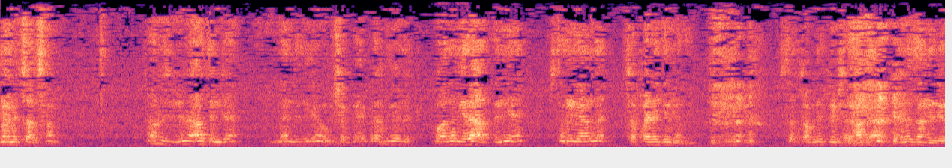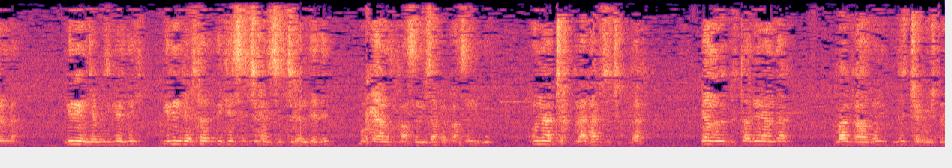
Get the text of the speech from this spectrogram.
Mehmet Çalışkan. Çalışınca atınca ben dedim ya bu şapkayı bırakmıyor. Bu adam yere attı. Niye? Ustanın yanında şapkayla girmedi. Usta kabul etmemiş. Hatta öyle zannediyorum ben. Girince biz girdik. Girince usta dedi ki siz çıkın siz çıkın dedi. Bu kıyamet kalsın misafir kalsın dedi. Onlar çıktılar. Hepsi çıktılar. Yalnız ustadın yanında ben kaldım. Diz çökmüştüm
